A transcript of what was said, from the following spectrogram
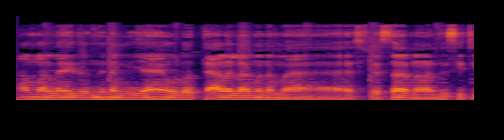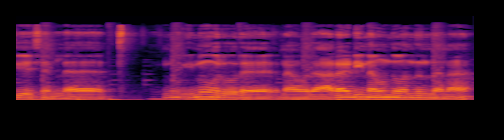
ஆமாம்ல இது வந்து நம்ம ஏன் இவ்வளோ தேவையில்லாமல் நம்ம ஸ்ட்ரெஸ் ஆகணும் அந்த சுச்சுவேஷனில் இன்னும் இன்னும் ஒரு ஒரு நான் ஒரு அரை அடி நவுந்து வந்திருந்தேன்னா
